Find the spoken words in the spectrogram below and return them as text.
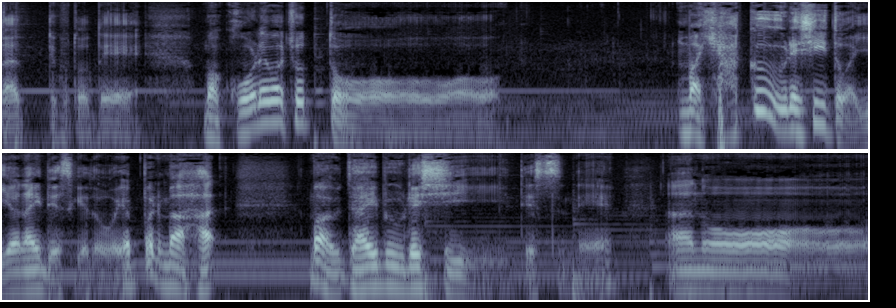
たってことで、まあこれはちょっと、まあ100嬉しいとは言わないですけど、やっぱりまあは、まあ、だいぶ嬉しいですね。あのー、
